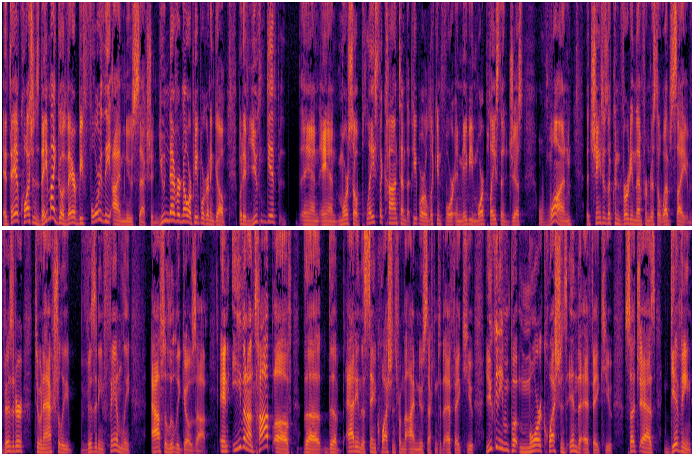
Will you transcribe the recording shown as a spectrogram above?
if they have questions, they might go there before the I'm new section. You never know where people are going to go. But if you can give and and more so place the content that people are looking for in maybe more place than just one the chances of converting them from just a website visitor to an actually visiting family absolutely goes up. And even on top of the the adding the same questions from the I'm new section to the FAQ, you can even put more questions in the FAQ, such as giving.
